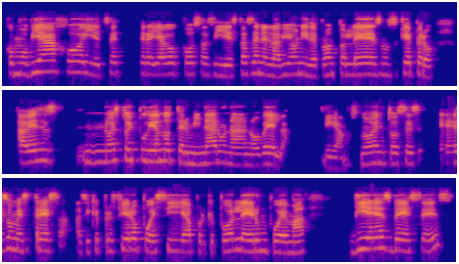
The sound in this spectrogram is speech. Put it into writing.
como viajo y etcétera, y hago cosas y estás en el avión y de pronto lees, no sé qué, pero a veces no estoy pudiendo terminar una novela, digamos, ¿no? Entonces eso me estresa, así que prefiero poesía porque puedo leer un poema diez veces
